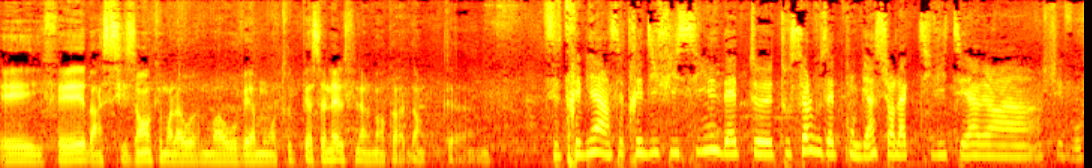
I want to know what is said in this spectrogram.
et il fait ben, 6 ans que moi, m'a ouvert mon truc personnel finalement. Quoi. Donc, euh, c'est très bien, c'est très difficile d'être euh, tout seul. Vous êtes combien sur l'activité chez vous?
